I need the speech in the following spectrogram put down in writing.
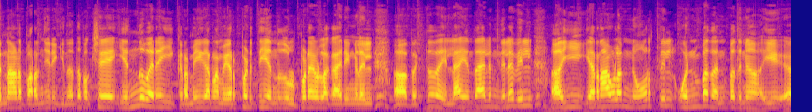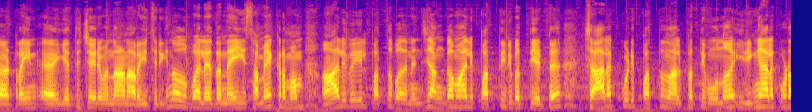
എന്നാണ് പറഞ്ഞിരിക്കുന്നത്. പക്ഷേ എന്ന് വരെ ഈ ക്രമീകരണം ഏർപ്പെടുത്തി എന്നത് ഉൾപ്പെടെയുള്ള കാര്യങ്ങളിൽ വ്യക്തതയില്ല. എന്തായാലും നിലവിൽ ഈ എറണാകുളം നോർത്തിൽ ഒൻപത് അൻപതിന് ഈ ട്രെയിൻ എത്തിച്ചേരുമെന്നാണ് അറിയിച്ചിരിക്കുന്നത്. അതുപോലെ തന്നെ ഈ സമയക്രമം ആലുവയിൽ പത്ത് പതിനഞ്ച് അങ്കമാലി പത്ത് ഇരുപത്തിയെട്ട് ചാലക്കുടി പത്ത് നാൽപ്പത്തി മൂന്ന് ഇരിങ്ങാലക്കുട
